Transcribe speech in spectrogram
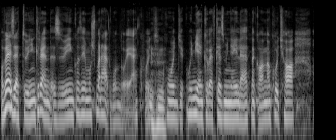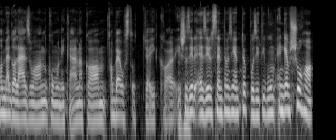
a vezetőink, rendezőink azért most már átgondolják, hogy, uh-huh. hogy, hogy milyen következményei lehetnek annak, hogyha ha megalázóan kommunikálnak a, a beosztottjaikkal. És azért ezért szerintem ez ilyen tök pozitívum. Engem soha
